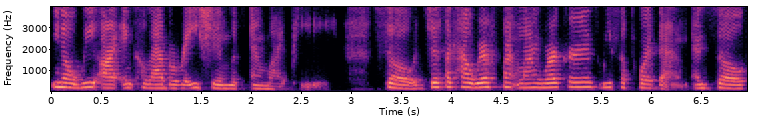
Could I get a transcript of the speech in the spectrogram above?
you know, we are in collaboration with NYPD. So just like how we're frontline workers, we support them. And so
